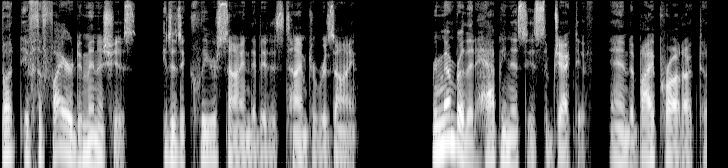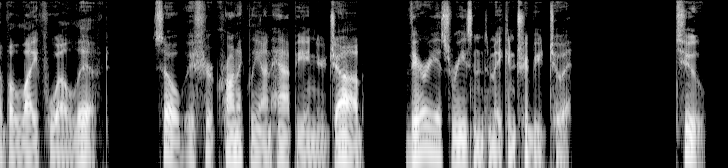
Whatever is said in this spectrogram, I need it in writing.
But if the fire diminishes, it is a clear sign that it is time to resign. Remember that happiness is subjective and a byproduct of a life well lived. So if you're chronically unhappy in your job, various reasons may contribute to it. 2.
